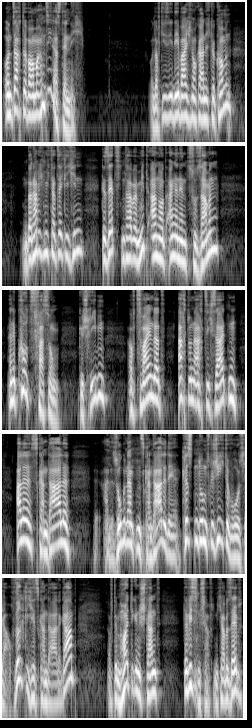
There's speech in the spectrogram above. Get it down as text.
und sagte, warum machen Sie das denn nicht? Und auf diese Idee war ich noch gar nicht gekommen. Und dann habe ich mich tatsächlich hingesetzt und habe mit Arnold Angenen zusammen eine Kurzfassung geschrieben auf 288 Seiten. Alle Skandale, alle sogenannten Skandale der Christentumsgeschichte, wo es ja auch wirkliche Skandale gab, auf dem heutigen Stand der Wissenschaft. Und ich habe selbst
